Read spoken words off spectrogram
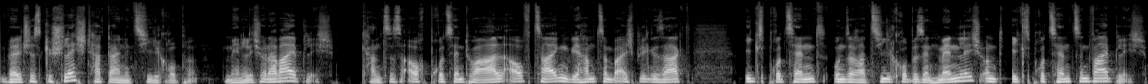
welches Geschlecht hat deine Zielgruppe? Männlich oder weiblich? Kannst es auch prozentual aufzeigen. Wir haben zum Beispiel gesagt, x Prozent unserer Zielgruppe sind männlich und x Prozent sind weiblich.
